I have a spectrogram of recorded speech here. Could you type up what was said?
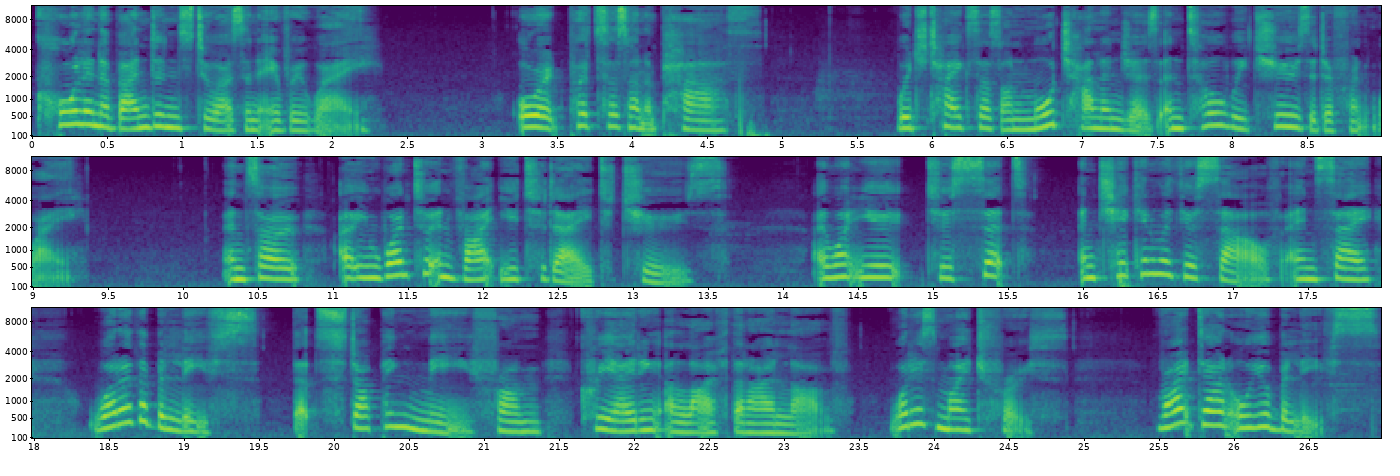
call in abundance to us in every way. Or it puts us on a path which takes us on more challenges until we choose a different way. And so I want to invite you today to choose. I want you to sit and check in with yourself and say, what are the beliefs that's stopping me from creating a life that I love? What is my truth? Write down all your beliefs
